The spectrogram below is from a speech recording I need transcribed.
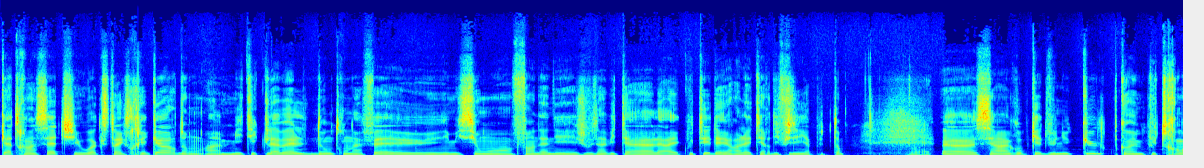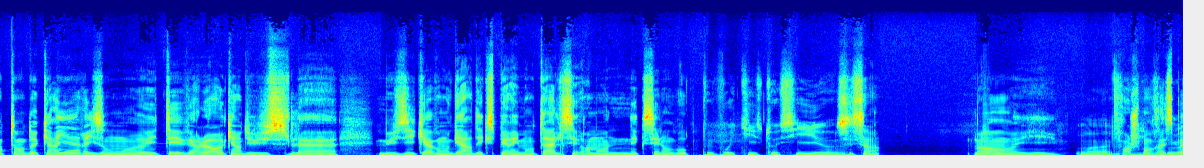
87 chez Wax Trax Records, un mythique label dont on a fait une émission en fin d'année, et je vous invite à la réécouter. D'ailleurs, elle a été rediffusée il y a peu de temps. Ouais. Euh, c'est un groupe qui est devenu culte, quand même plus de 30 ans de carrière. Ils ont été vers le rock indus, la musique avant-garde expérimentale. C'est vraiment un excellent groupe, Un peu voitiste aussi. euh, c'est ça. Non, ouais, ouais. franchement, respect,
